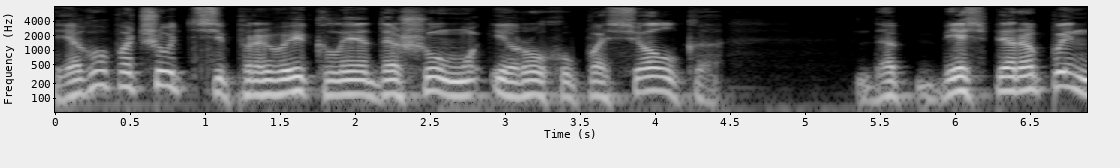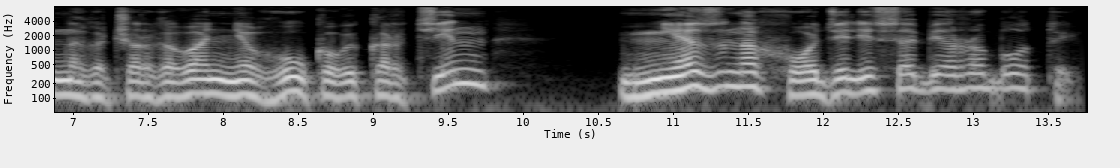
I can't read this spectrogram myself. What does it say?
Яго пачуцці прывыклыя да шуму і руху пасёлка, да бесперапыннага чаргавання гукаў і карцін не знаходзілі сабе работы.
